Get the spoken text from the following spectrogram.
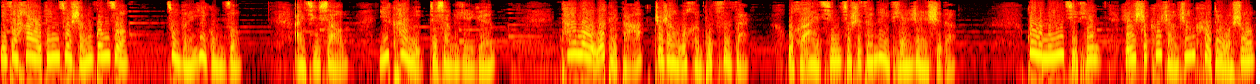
你在哈尔滨做什么工作？做文艺工作。艾青笑了，一看你就像个演员。他问我得答，这让我很不自在。我和艾青就是在那天认识的。过了没有几天，人事科长张克对我说：“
